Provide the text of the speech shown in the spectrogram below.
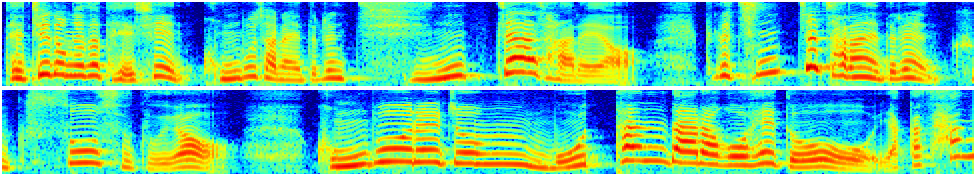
대치동에서 대신 공부 잘하는 애들은 진짜 잘해요. 근데 진짜 잘하는 애들은 극소수고요. 공부를 좀 못한다라고 해도 약간 상향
